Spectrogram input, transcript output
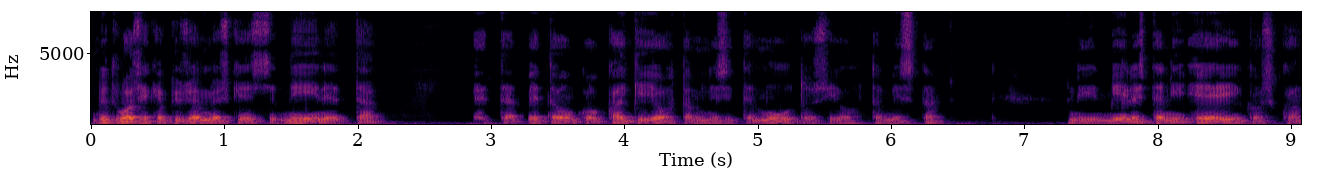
Nyt voisi ehkä kysyä myöskin niin, että, että, että onko kaikki johtaminen sitten muutosjohtamista. Niin mielestäni ei, koska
